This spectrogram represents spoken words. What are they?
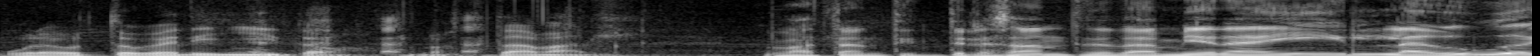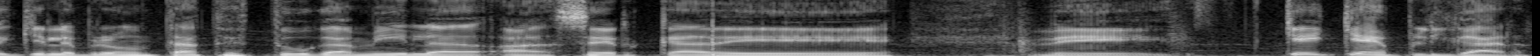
un autocariñito, no está mal. Bastante interesante también ahí la duda que le preguntaste tú, Camila, acerca de, de qué hay que aplicar,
